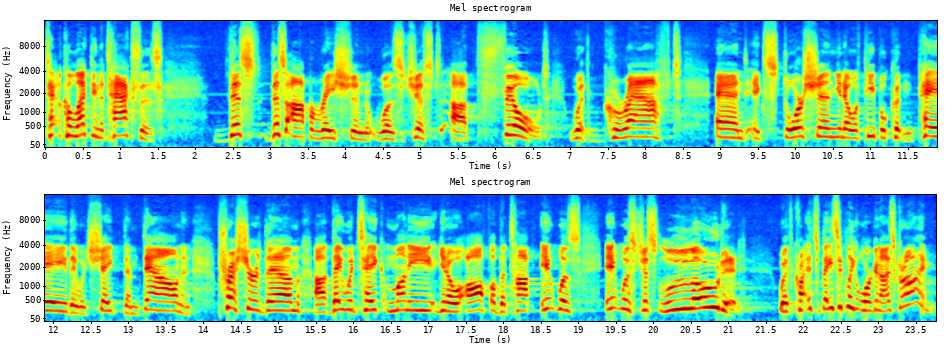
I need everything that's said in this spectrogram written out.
t- collecting the taxes, this, this operation was just uh, filled with graft and extortion. You know, if people couldn't pay, they would shake them down and pressure them. Uh, they would take money, you know, off of the top. It was, it was just loaded with crime. It's basically organized crime.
